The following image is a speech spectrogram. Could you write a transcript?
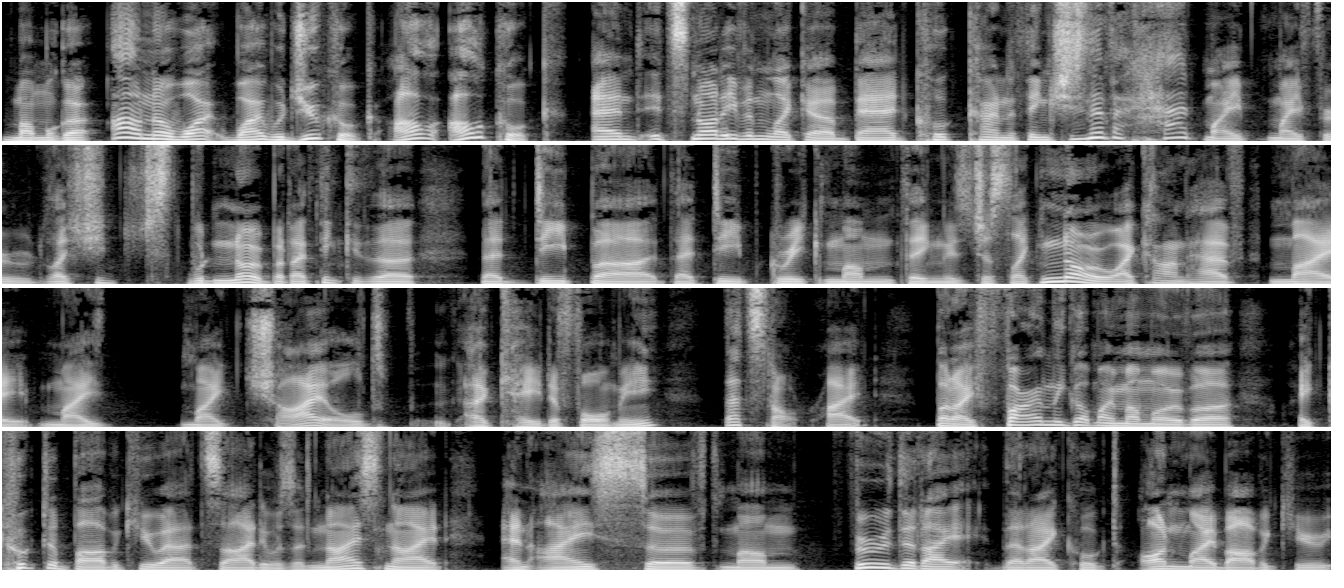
Mum will go, "Oh no, why? Why would you cook? I'll I'll cook." And it's not even like a bad cook kind of thing. She's never had my my food. Like she just wouldn't know. But I think the that deep uh, that deep Greek mum thing is just like, no, I can't have my my my child uh, cater for me. That's not right. But I finally got my mum over. I cooked a barbecue outside. It was a nice night, and I served mum food that I that I cooked on my barbecue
